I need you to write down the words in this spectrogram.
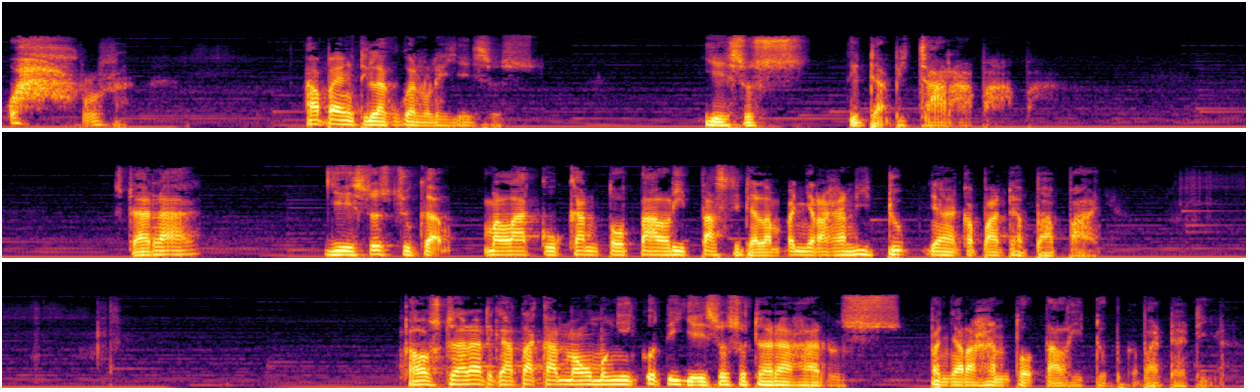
Wah, apa yang dilakukan oleh Yesus? Yesus tidak bicara apa-apa. Saudara, Yesus juga melakukan totalitas di dalam penyerahan hidupnya kepada Bapaknya. Kalau saudara dikatakan mau mengikuti Yesus, saudara harus penyerahan total hidup kepada dia.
